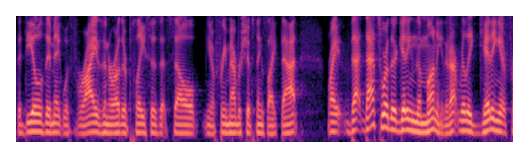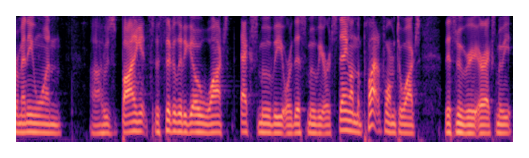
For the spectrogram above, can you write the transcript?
the deals they make with Verizon or other places that sell you know free memberships, things like that right? That that's where they're getting the money. They're not really getting it from anyone uh, who's buying it specifically to go watch X movie or this movie or staying on the platform to watch this movie or X movie.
